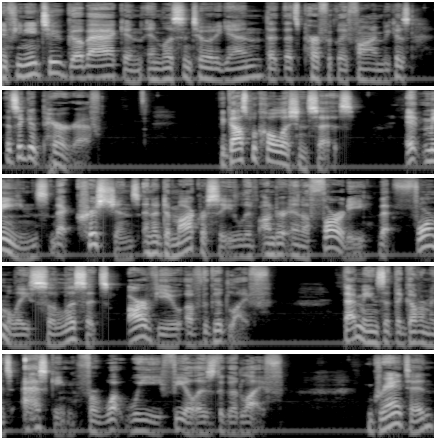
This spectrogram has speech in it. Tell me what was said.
if you need to, go back and, and listen to it again. That, that's perfectly fine because it's a good paragraph. The Gospel Coalition says, it means that Christians in a democracy live under an authority that formally solicits our view of the good life. That means that the government's asking for what we feel is the good life. Granted,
